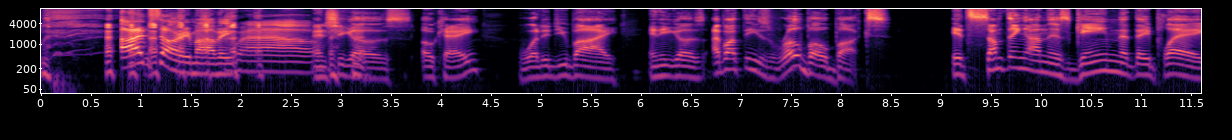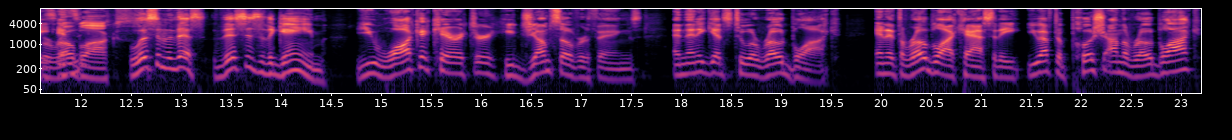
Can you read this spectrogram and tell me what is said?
I'm sorry, mommy." Wow. And she goes, Okay, what did you buy? And he goes, I bought these Robo Bucks. It's something on this game that they play. For And Roblox. Listen to this. This is the game. You walk a character, he jumps over things, and then he gets to a roadblock. And at the roadblock, Cassidy, you have to push on the roadblock,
